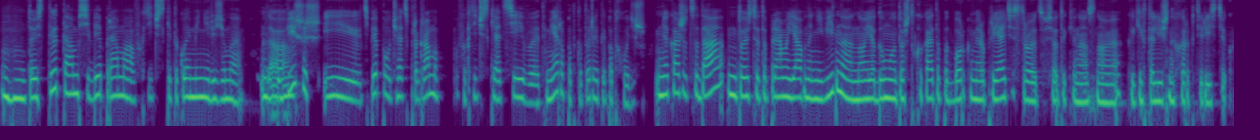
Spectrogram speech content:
Мгм, То есть ты там себе прямо фактически такое мини-резюме Да. бы пишешь, и тебе, получается, программа фактически отсеивает меры, под которые ты подходишь. Мне кажется, да. Ну, то есть это прямо явно не видно, но я думаю, то, что какая-то подборка мероприятий строится все таки на основе каких-то личных характеристик.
